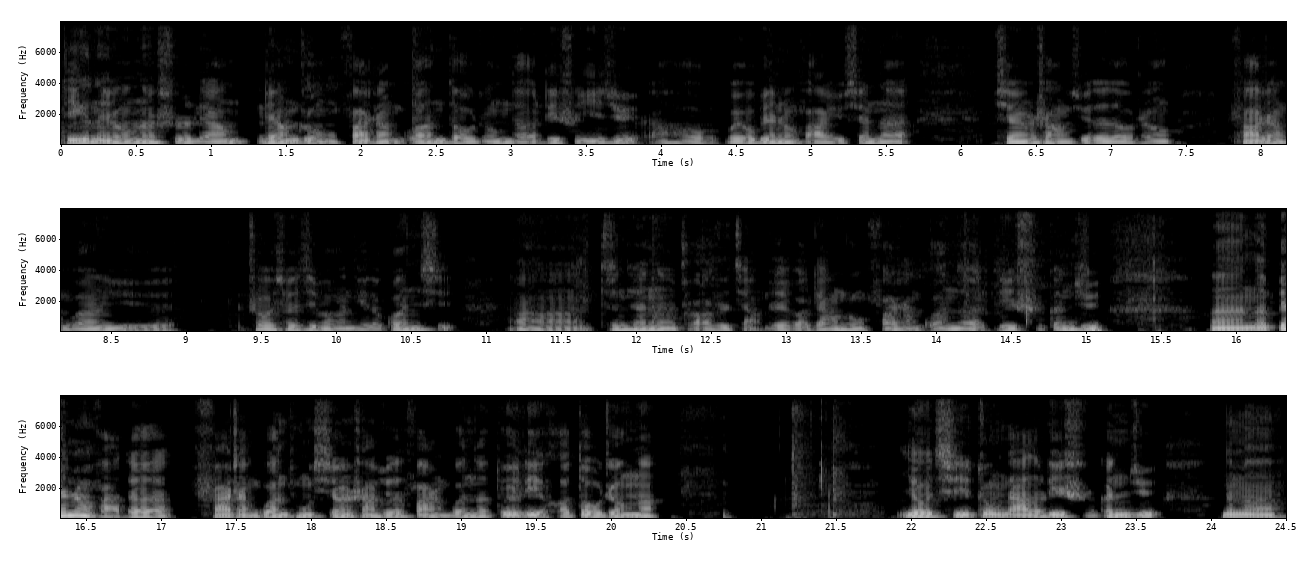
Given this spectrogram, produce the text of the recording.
第一个内容呢是两两种发展观斗争的历史依据，然后唯物辩证法与现代形而上学的斗争。发展观与哲学基本问题的关系啊，今天呢主要是讲这个两种发展观的历史根据。嗯，那辩证法的发展观同形而上学的发展观的对立和斗争呢，有其重大的历史根据。那么，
